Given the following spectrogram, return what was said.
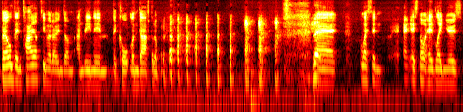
build the entire team around him and rename the Copland after him. uh, listen, it's not headline news.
